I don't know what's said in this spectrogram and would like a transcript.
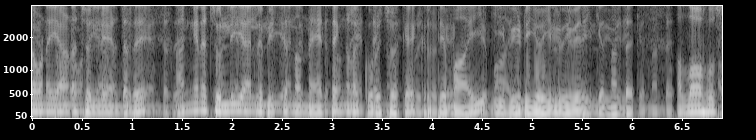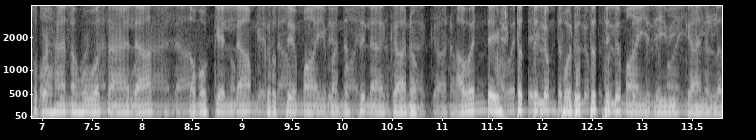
തവണയാണ് ചൊല്ലേണ്ടത് അങ്ങനെ ചൊല്ലിയാൽ ലഭിക്കുന്ന നേട്ടങ്ങളെ കുറിച്ചൊക്കെ കൃത്യമായി ഈ വീഡിയോയിൽ വിവരിക്കുന്നുണ്ട്. അള്ളാഹു സുബാനഹുവല നമുക്കെല്ലാം കൃത്യമായി മനസ്സിലാക്കാനും അവന്റെ ഇഷ്ടത്തിലും പൊരുത്തത്തിലുമായി ജീവിക്കാനുള്ള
